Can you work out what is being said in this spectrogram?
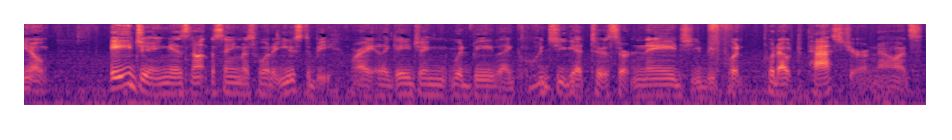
you know, aging is not the same as what it used to be, right? Like aging would be like once you get to a certain age, you'd be put put out to pasture. Now it's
